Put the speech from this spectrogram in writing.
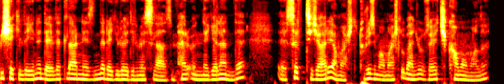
bir şekilde yine devletler nezdinde regüle edilmesi lazım. Her önüne gelen de e, sırf ticari amaçlı, turizm amaçlı bence uzaya çıkamamalı.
